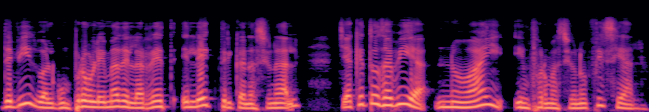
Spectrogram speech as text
debido a algún problema de la red eléctrica nacional, ya que todavía no hay información oficial.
